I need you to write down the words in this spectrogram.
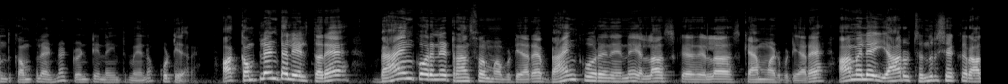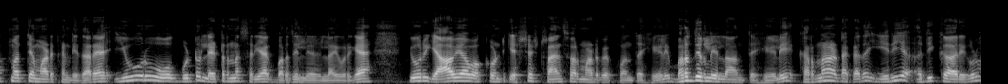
ಒಂದು ಕಂಪ್ಲೇಂಟ್ನ ಟ್ವೆಂಟಿ ನೈನ್ತ್ ಮೇನೋ ಕೊಟ್ಟಿದ್ದಾರೆ. ಆ ಕಂಪ್ಲೇಂಟಲ್ಲಿ ಹೇಳ್ತಾರೆ ಬ್ಯಾಂಕ್ ಅವರೇನೆ ಟ್ರಾನ್ಸ್ಫರ್ ಮಾಡಿಬಿಟ್ಟಿದ್ದಾರೆ ಬ್ಯಾಂಕ್ ಅವರನ್ನೇ ಎಲ್ಲ ಎಲ್ಲ ಸ್ಕ್ಯಾಮ್ ಮಾಡಿಬಿಟ್ಟಿದ್ದಾರೆ. ಆಮೇಲೆ ಯಾರು ಚಂದ್ರಶೇಖರ್ ಆತ್ಮಹತ್ಯೆ ಮಾಡ್ಕೊಂಡಿದ್ದಾರೆ, ಇವರು ಹೋಗ್ಬಿಟ್ಟು ಲೆಟರ್ನ ಸರಿಯಾಗಿ ಬರೆದಿರಲಿಲ್ಲ ಇವರಿಗೆ. ಇವರು ಯಾವ್ಯಾವ ಅಕೌಂಟ್ಗೆ ಎಷ್ಟೆಷ್ಟು ಟ್ರಾನ್ಸ್ಫರ್ ಮಾಡಬೇಕು ಅಂತ ಹೇಳಿ, ಬರೆದಿರಲಿಲ್ಲ ಅಂತ ಹೇಳಿ ಕರ್ನಾಟಕದ ಹಿರಿಯ ಅಧಿಕಾರಿಗಳು,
